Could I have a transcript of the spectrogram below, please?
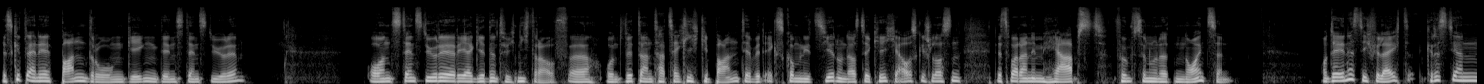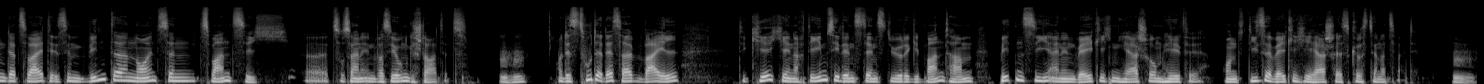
Es gibt eine Banndrohung gegen den Sten Sture. Und Sten Sture reagiert natürlich nicht drauf äh, und wird dann tatsächlich gebannt. Er wird exkommuniziert und aus der Kirche ausgeschlossen. Das war dann im Herbst 1519. Und du erinnerst dich vielleicht, Christian II. ist im Winter 1920 äh, zu seiner Invasion gestartet. Mhm. Und das tut er deshalb, weil die Kirche, nachdem sie den Sten Sture gebannt haben, bitten sie einen weltlichen Herrscher um Hilfe. Und dieser weltliche Herrscher ist Christian II. Hm,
